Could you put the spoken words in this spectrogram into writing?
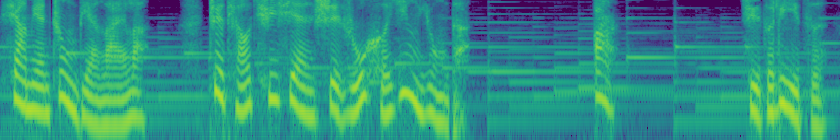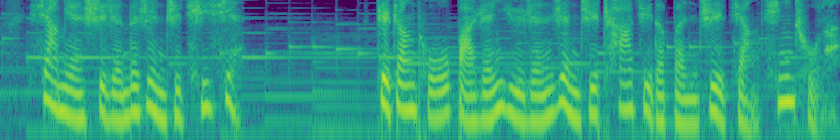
下面重点来了，这条曲线是如何应用的？二，举个例子，下面是人的认知曲线。这张图把人与人认知差距的本质讲清楚了。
